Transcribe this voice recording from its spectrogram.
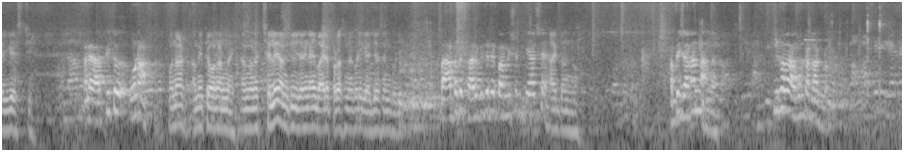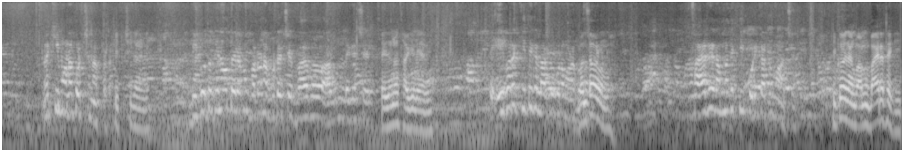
আজকে এসেছি। মানে আপনি তো ওনার ওনার আমি কেউ ওনার নয় আমি ওনার ছেলে আমি কিছু জানি না আমি বাইরে পড়াশোনা করি গ্র্যাজুয়েশন করি। বা আপনাদের ব্রিগেডের পারমিশন কি আছে? আই ডোন্ট নো আপনি জানেন না? না। কীভাবে আগুনটা লাগল? মানে কি মনে করছেন আপনারা? কিচ্ছু জানি না বিগত দিনেও তো এরকম ঘটনা ঘটেছে ভয়াবহ আগুন লেগেছে। সেই জন্য থাকিনি আমি। তো এইবারে কি থেকে লাগল বলে মনে বলতে পারব না। ফায়ারের আপনাদের কি পরিকাঠামো আছে? কী করে জানব? আমি বাইরে থাকি।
